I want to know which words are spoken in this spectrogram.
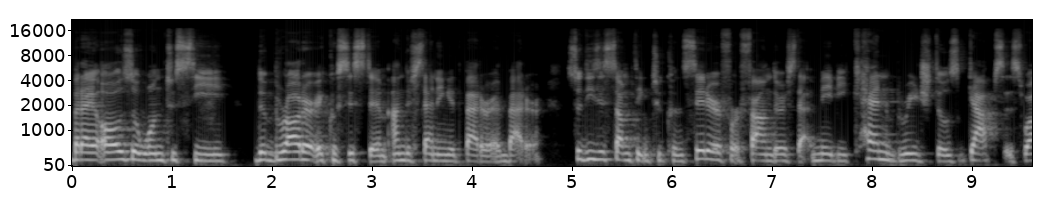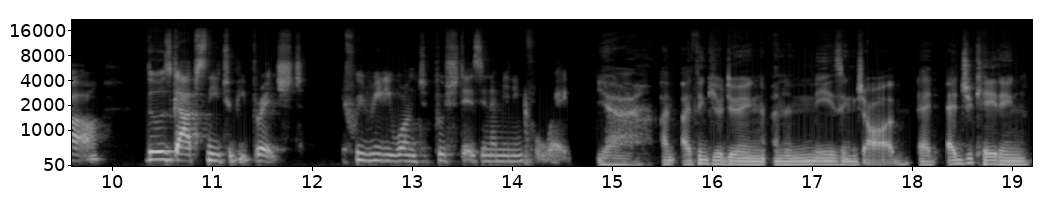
but I also want to see the broader ecosystem, understanding it better and better. So, this is something to consider for founders that maybe can bridge those gaps as well. Those gaps need to be bridged if we really want to push this in a meaningful way. Yeah, I, I think you're doing an amazing job at educating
